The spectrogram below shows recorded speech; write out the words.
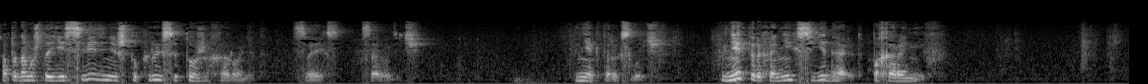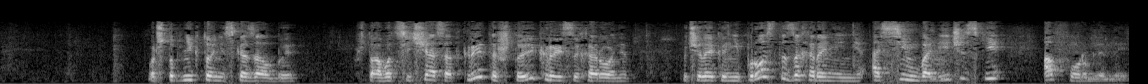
А потому что есть сведения, что крысы тоже хоронят своих сородичей. В некоторых случаях. В некоторых они их съедают, похоронив. Вот чтобы никто не сказал бы, что а вот сейчас открыто, что и крысы хоронят. У человека не просто захоронение, а символически оформленные.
